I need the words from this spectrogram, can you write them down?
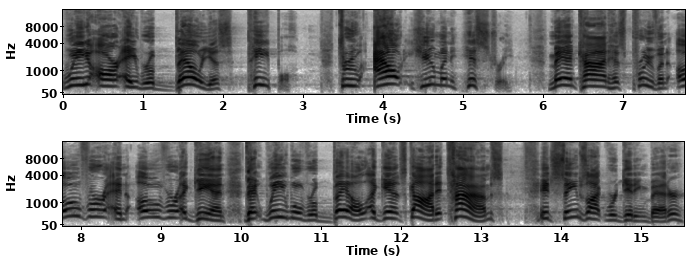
We are a rebellious people. Throughout human history, mankind has proven over and over again that we will rebel against God. At times, it seems like we're getting better.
